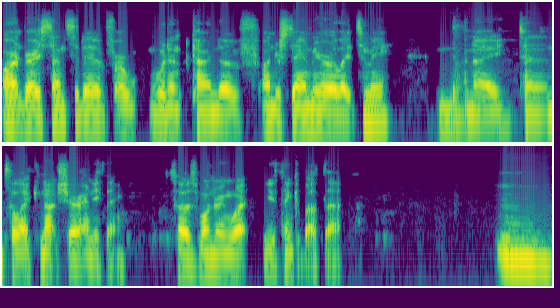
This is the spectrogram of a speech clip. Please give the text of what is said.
aren't very sensitive or wouldn't kind of understand me or relate to me, then I tend to like not share anything. So I was wondering what you think about that. Mm.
